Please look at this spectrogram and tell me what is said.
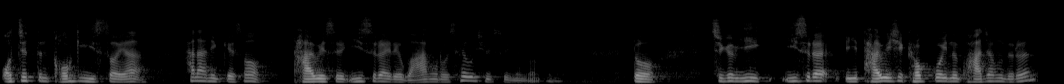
어쨌든 거기 있어야 하나님께서 다윗을 이스라엘의 왕으로 세우실 수 있는 겁니다. 또 지금 이 이스라엘 이 다윗이 겪고 있는 과정들은 한,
